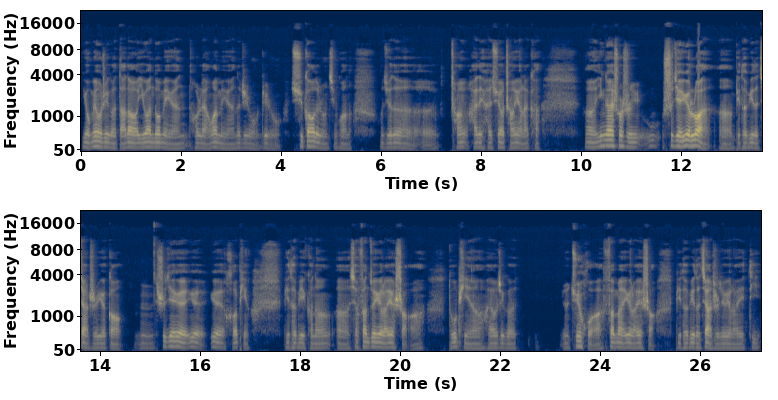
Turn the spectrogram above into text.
有没有这个达到一万多美元或两万美元的这种这种虚高的这种情况呢？我觉得长还得还需要长远来看，嗯，应该说是世界越乱，嗯，比特币的价值越高，嗯，世界越越越和平，比特币可能呃像犯罪越来越少啊，毒品啊，还有这个军火啊贩卖越来越少，比特币的价值就越来越低，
